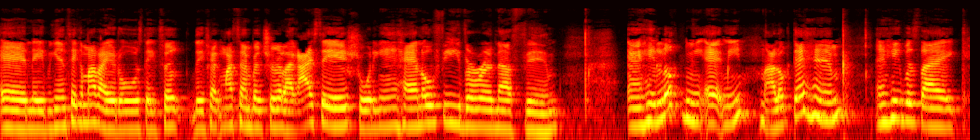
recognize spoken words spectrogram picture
and they began taking my vitals. They took they checked my temperature. Like I said, Shorty ain't had no fever or nothing. And he looked me at me. I looked at him, and he was like,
